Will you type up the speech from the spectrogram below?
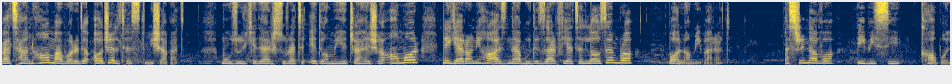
و تنها موارد عاجل تست می شود. موضوعی که در صورت ادامه جهش آمار نگرانی ها از نبود ظرفیت لازم را بالا می برد. نسرین نوا بی بی سی کابل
